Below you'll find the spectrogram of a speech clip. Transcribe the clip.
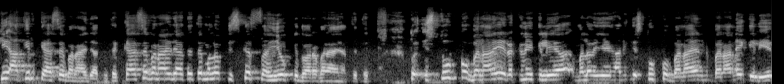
कि आखिर कैसे बनाए जाते थे। कैसे बनाए जाते थे? मतलब किसके सहयोग के द्वारा बनाए जाते थे। तो स्तूप को बनाए रखने के लिए मतलब ये यानी कि स्तूप को बनाए, बनाने के लिए,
